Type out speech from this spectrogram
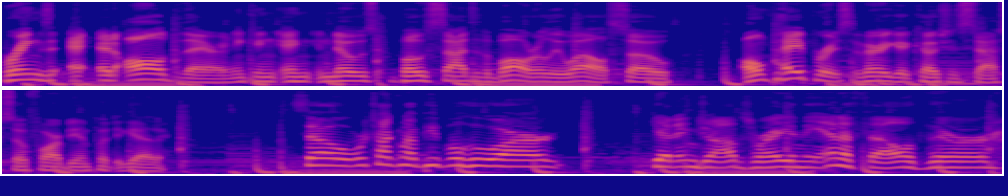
brings it it all there and can and knows both sides of the ball really well. So on paper, it's a very good coaching staff so far being put together. So we're talking about people who are getting jobs right in the NFL. There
